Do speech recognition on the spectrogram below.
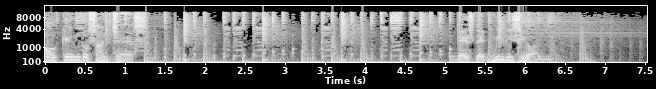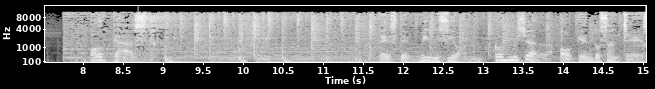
Oquendo Sánchez. Desde mi visión. Podcast. Desde mi visión con Michelle Oquendo Sánchez.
